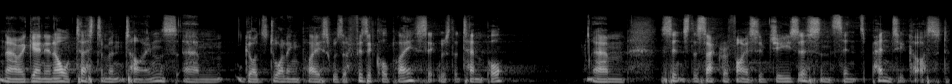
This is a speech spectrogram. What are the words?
Now, again, in Old Testament times, um, God's dwelling place was a physical place, it was the temple. Um, since the sacrifice of Jesus and since Pentecost,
